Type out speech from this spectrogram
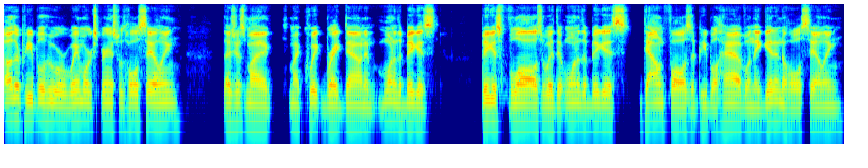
other people who are way more experienced with wholesaling. That's just my my quick breakdown and one of the biggest biggest flaws with it, one of the biggest downfalls that people have when they get into wholesaling,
